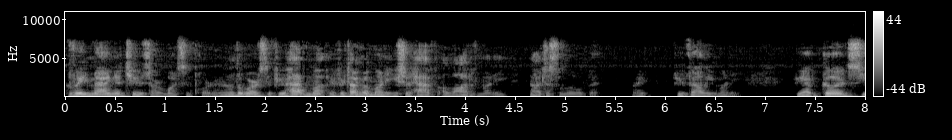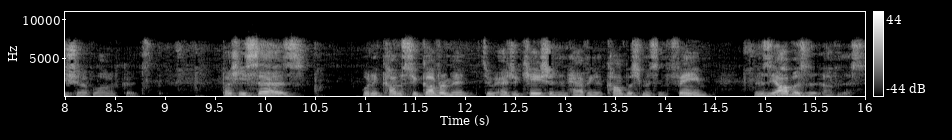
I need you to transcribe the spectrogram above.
great magnitudes are what's important. In other words, if you have if you're talking about money, you should have a lot of money, not just a little bit, right? If you value money. If you have goods, you should have a lot of goods. But he says, when it comes to government, through education and having accomplishments and fame, it is the opposite of this.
